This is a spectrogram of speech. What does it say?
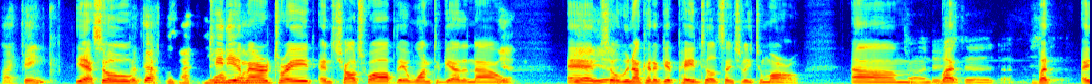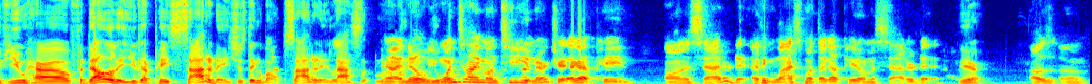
I think. Yeah, so but definitely TD Ameritrade and Charles Schwab they're one together now, yeah. and yeah, yeah. so we're not gonna get paid until essentially tomorrow. Um, understood, but understood. but if you have Fidelity, you got paid Saturday. Just think about Saturday. Last, yeah, I know. One time on TD Ameritrade, I got paid on a Saturday. I think last month I got paid on a Saturday. Yeah. I was, um,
